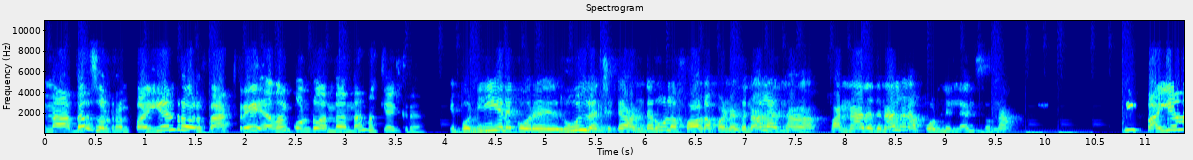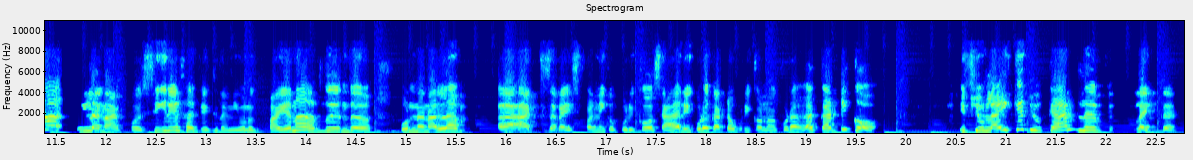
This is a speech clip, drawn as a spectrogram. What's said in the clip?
நான் அதான் சொல்றேன். பையன்ற ஒரு ஃபேக்டரே எவன் கொண்டு வந்தான் தான் நான் கேக்குறேன். இப்போ நீ எனக்கு ஒரு ரூல் வச்சுட்டு அந்த ரூலை ஃபாலோ பண்ணதுனால நான் பண்ணாததுனால நான் பொண்ணு இல்லைன்னு சொன்னா? நீ பையனா? இல்ல நான் இப்போ சீரியஸா கேக்குறேன். நீ உனக்கு பையனா இருந்து இந்த உன்னை நல்லா ஆக்சசரைஸ் பண்ணிக்க பிடிக்கும் saree கூட கட்ட பிடிக்கும்னா கூட கட்டிக்கோ. If you like it you can live like that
